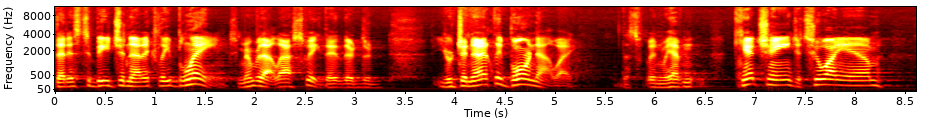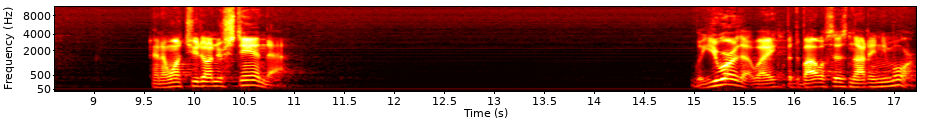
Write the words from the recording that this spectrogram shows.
that is to be genetically blamed. Remember that last week. They, they're, they're, you're genetically born that way. When we haven't, can't change. It's who I am. And I want you to understand that. Well, you were that way, but the Bible says not anymore.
